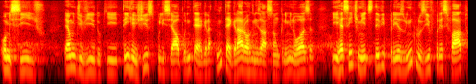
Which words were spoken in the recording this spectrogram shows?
homicídio. É um indivíduo que tem registro policial por integrar, integrar a organização criminosa e recentemente esteve preso, inclusive por esse fato,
